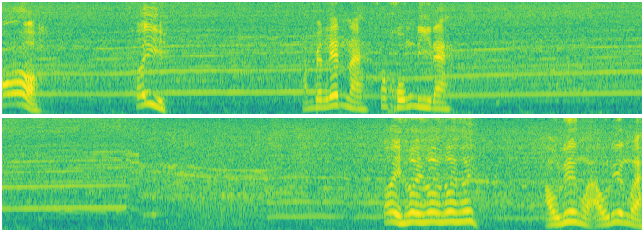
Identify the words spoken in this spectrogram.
อเฮ้ยทำเป็นเล่นนะก็โค้งดีนะเฮ้ยเฮ้ยเฮ้ยเฮ้ยเอาเรื่องว่ะ เอาเรื่องว่ะ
